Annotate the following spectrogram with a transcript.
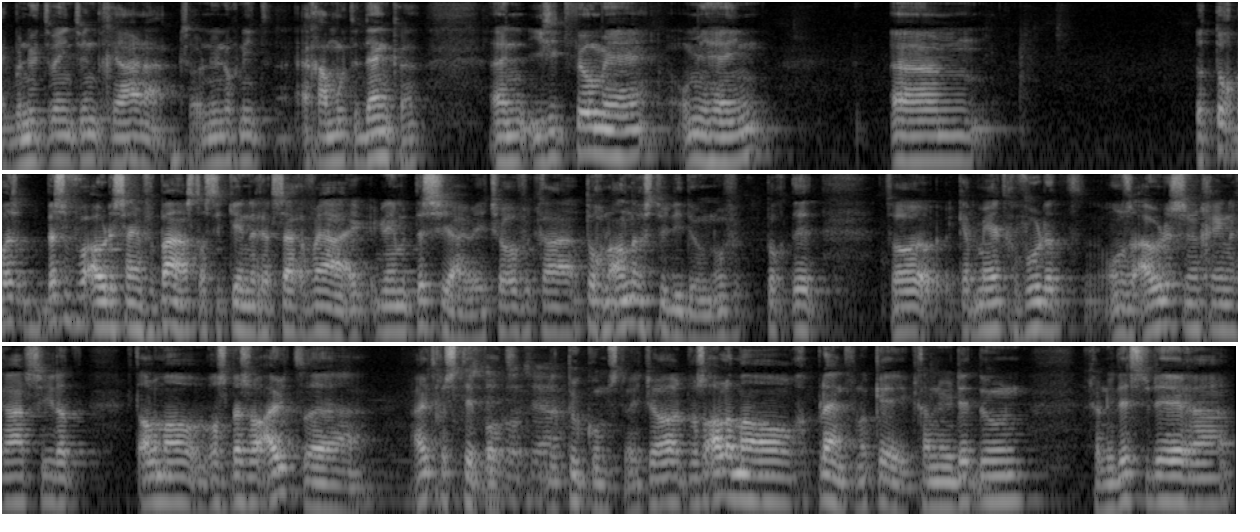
Ik ben nu 22 jaar, nou, ik zou nu nog niet gaan moeten denken. En je ziet veel meer om je heen. ehm, dat toch best, best wel veel ouders zijn verbaasd als die kinderen het zeggen van ja, ik, ik neem een tussenjaar, weet je wel. Of ik ga toch een andere studie doen. Of ik toch dit. Terwijl ik heb meer het gevoel dat onze ouders, hun generatie, dat het allemaal was best wel uit, eh, uitgestippeld. Stippeld, ja. De toekomst, weet je wel. Het was allemaal gepland van oké, ik ga nu dit doen. Ik ga nu dit studeren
